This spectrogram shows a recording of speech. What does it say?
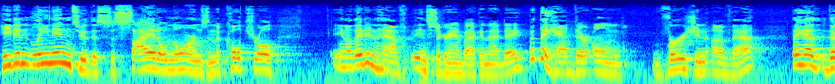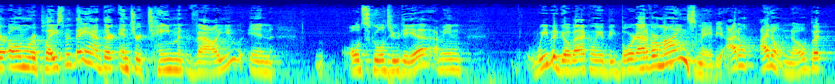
He didn't lean into the societal norms and the cultural you know, they didn't have Instagram back in that day, but they had their own version of that. They had their own replacement. They had their entertainment value in old school Judea. I mean, we would go back and we would be bored out of our minds maybe. I don't I don't know, but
